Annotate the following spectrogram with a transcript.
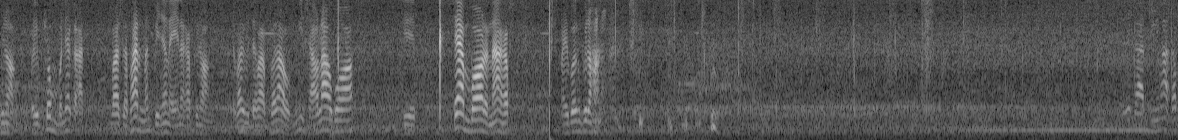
พี่น้องไปชมบรรยากาศว่าสะพานมันเป็นจังไดนะครับพี่น้องสะพานมิตรภาพไทยลาวมีสาวลาวบ่สิแซมบ่น่ะนะครับ ไปเบิ้งพี่น้อง บรรยากาศดีมากครับ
